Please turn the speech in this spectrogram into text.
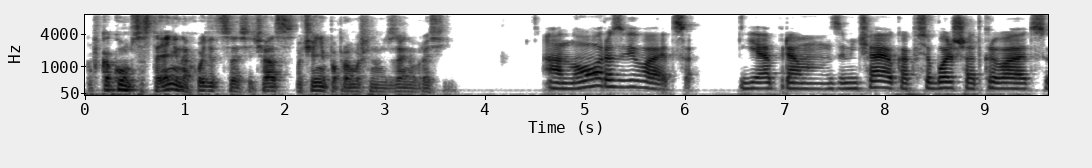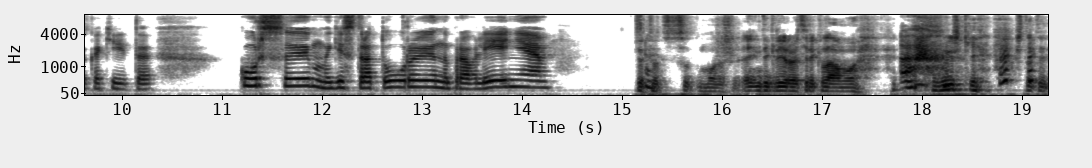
в каком состоянии находится сейчас обучение по промышленному дизайну в России? Оно развивается. Я прям замечаю, как все больше открываются какие-то курсы, магистратуры, направления. Ты тут можешь интегрировать рекламу вышки, что ты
